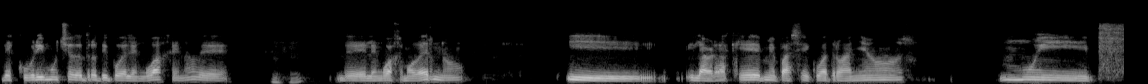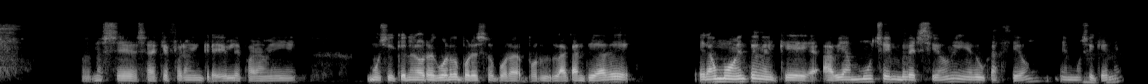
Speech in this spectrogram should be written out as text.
descubrí mucho de otro tipo de lenguaje, ¿no? De, lenguaje moderno. Y, la verdad es que me pasé cuatro años muy, pues no sé, o sea, es que fueron increíbles para mí. Música no lo recuerdo por eso, por, la cantidad de... Era un momento en el que había mucha inversión en educación en Musiquene.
